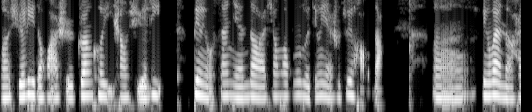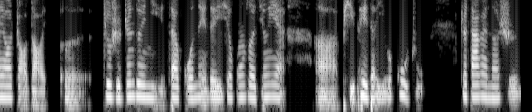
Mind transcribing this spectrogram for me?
呃，学历的话是专科以上学历，并有三年的相关工作经验是最好的。嗯，另外呢，还要找到呃，就是针对你在国内的一些工作经验，呃，匹配的一个雇主。这大概呢是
